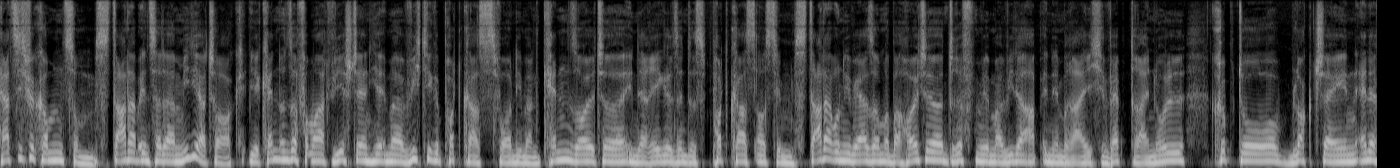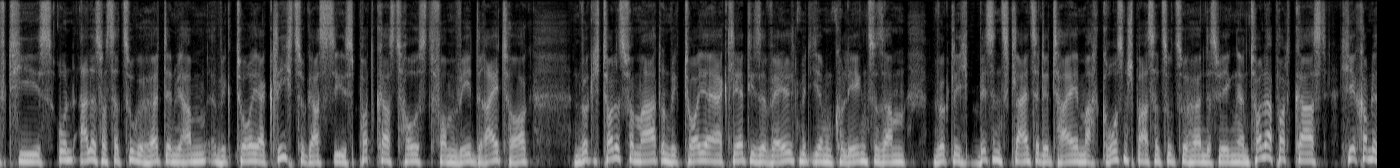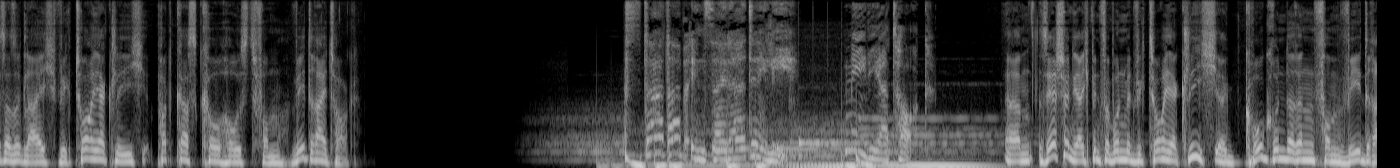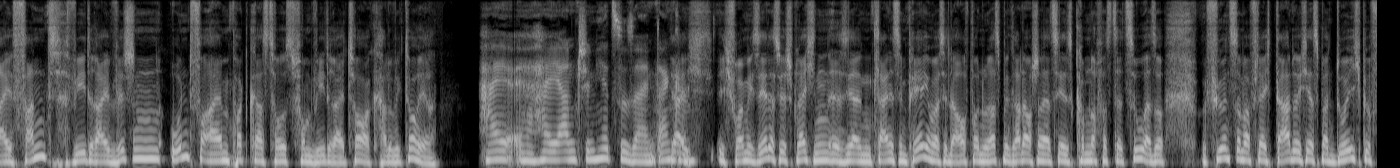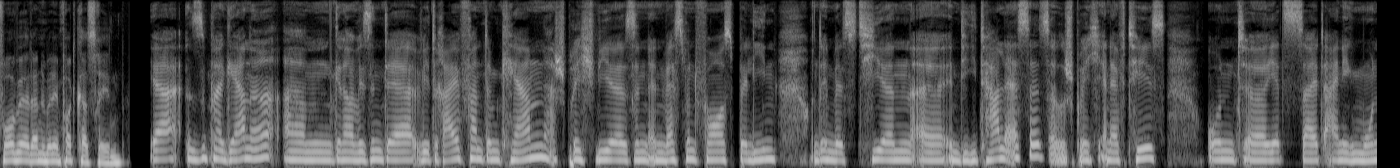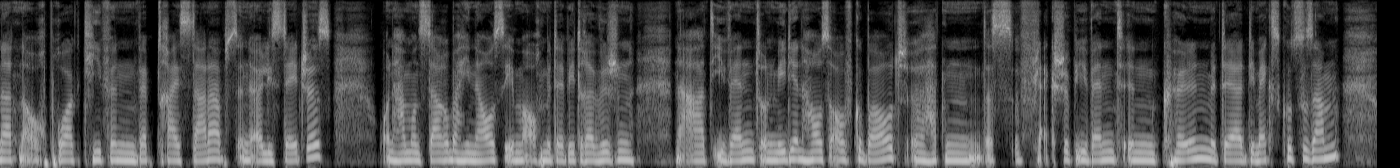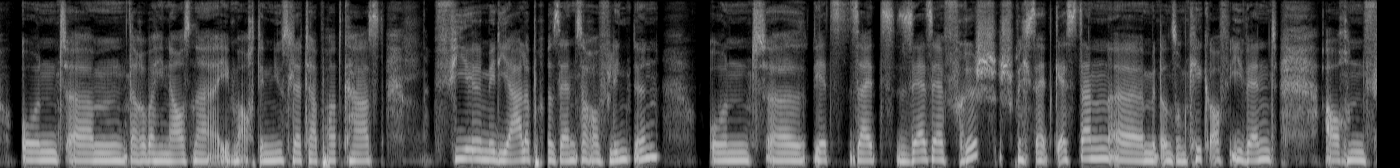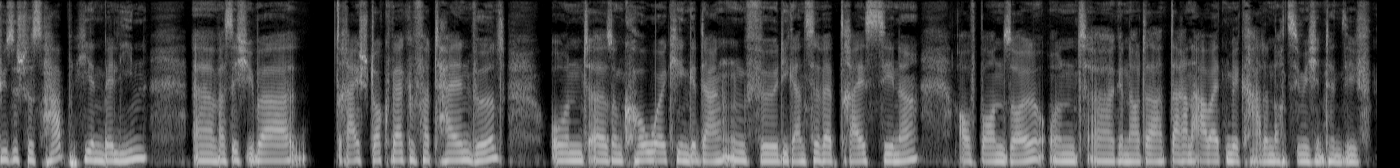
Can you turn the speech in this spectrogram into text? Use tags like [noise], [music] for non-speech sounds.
Herzlich willkommen zum Startup Insider Media Talk. Ihr kennt unser Format. Wir stellen hier immer wichtige Podcasts vor, die man kennen sollte. In der Regel sind es Podcasts aus dem Startup-Universum, aber heute driften wir mal wieder ab in den Bereich Web 3.0, Krypto, Blockchain, NFTs und alles, was dazugehört. Denn wir haben Viktoria Kliech zu Gast. Sie ist Podcast-Host vom W3 Talk. Ein wirklich tolles Format und Victoria erklärt diese Welt mit ihrem Kollegen zusammen wirklich bis ins kleinste Detail. Macht großen Spaß dazu zu hören. Deswegen ein toller Podcast. Hier kommt jetzt also gleich Victoria Kliech, Podcast-Co-Host vom W3 Talk. Startup Insider Daily. Media Talk. Ähm, sehr schön, ja, ich bin verbunden mit Victoria Kliech, äh, Co-Gründerin vom W3 Fund, W3 Vision und vor allem Podcast-Host vom W3 Talk. Hallo Victoria. Hi, äh, hi Jan, schön hier zu sein. Danke. Ja, ich, ich freue mich sehr, dass wir sprechen. Es ist ja ein kleines Imperium, was wir da aufbauen. Du hast mir gerade auch schon erzählt, es kommt noch was dazu. Also führ uns doch mal vielleicht dadurch erstmal durch, bevor wir dann über den Podcast reden. Ja, super gerne. Ähm, genau, wir sind der W3-Fund im Kern, sprich wir sind Investmentfonds Berlin und investieren äh, in digitale Assets, also sprich NFTs und äh, jetzt seit einigen Monaten auch proaktiv in Web3-Startups in Early Stages und haben uns darüber hinaus eben auch mit der W3 Vision eine Art Event- und Medienhaus aufgebaut, äh, hatten das Flagship-Event in Köln mit der Demexco zusammen und ähm, darüber hinaus na, eben auch den Newsletter-Podcast, viel mediale Präsenz auch auf LinkedIn und äh, jetzt seit sehr, sehr frisch, sprich seit gestern äh, mit unserem Kick-Off-Event auch ein physisches Hub hier in Berlin, äh, was sich über drei Stockwerke verteilen wird und äh, so ein Coworking-Gedanken für die ganze Web3-Szene aufbauen soll. Und äh, genau da, daran arbeiten wir gerade noch ziemlich intensiv.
